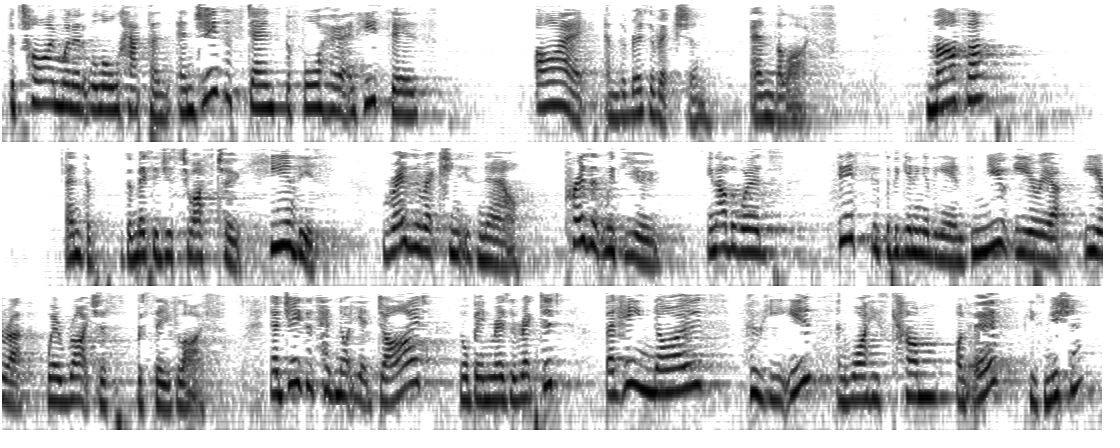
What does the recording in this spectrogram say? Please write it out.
the time when it will all happen. And Jesus stands before her and he says, I am the resurrection and the life. Martha, and the, the message is to us too, hear this. Resurrection is now, present with you. In other words, this is the beginning of the end, the new era, era where righteous receive life. Now, Jesus had not yet died nor been resurrected, but he knows who he is and why he's come on earth, his mission.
